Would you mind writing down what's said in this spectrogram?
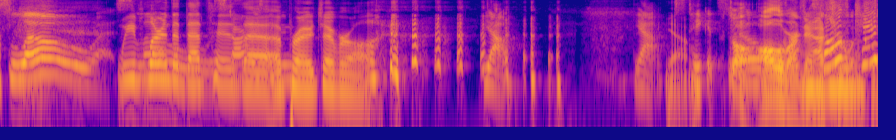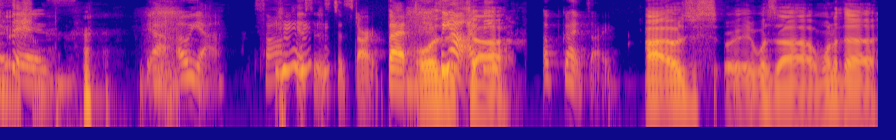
slow. We've slow. learned that that's his uh, approach overall. yeah. Yeah. Yeah. Just take it slow. It's all, all of our natural Soft kisses. yeah. Oh yeah. Soft kisses to start. But, what was but yeah, it, I uh, think, oh go ahead, sorry. Uh, it was just it was uh one of the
